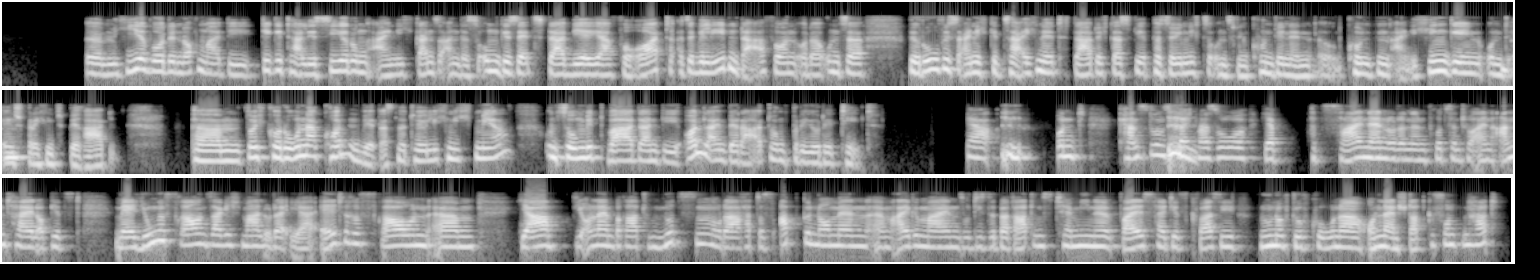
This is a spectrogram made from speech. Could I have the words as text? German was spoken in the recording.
Ähm, hier wurde nochmal die Digitalisierung eigentlich ganz anders umgesetzt, da wir ja vor Ort, also wir leben davon oder unser Beruf ist eigentlich gezeichnet dadurch, dass wir persönlich zu unseren Kundinnen und äh, Kunden eigentlich hingehen und mhm. entsprechend beraten. Ähm, durch Corona konnten wir das natürlich nicht mehr und somit war dann die Online-Beratung Priorität. Ja, und kannst du uns vielleicht mal so, ja, Zahlen nennen oder einen prozentualen Anteil, ob jetzt mehr junge Frauen, sage ich mal, oder eher ältere Frauen, ähm, ja, die Online-Beratung nutzen oder hat das abgenommen, ähm, allgemein so diese Beratungstermine, weil es halt jetzt quasi nur noch durch Corona online stattgefunden hat?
